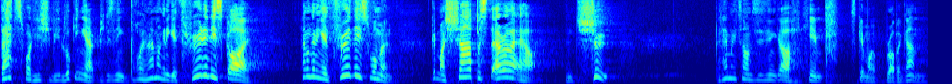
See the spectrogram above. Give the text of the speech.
That's what he should be looking at because you think, boy, how am I going to get through to this guy? How am I going to get through this woman? Get my sharpest arrow out and shoot. But how many times do you think, oh, him, pff, let's get my rubber gun?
